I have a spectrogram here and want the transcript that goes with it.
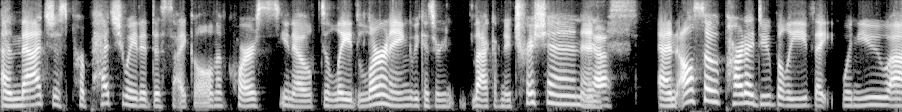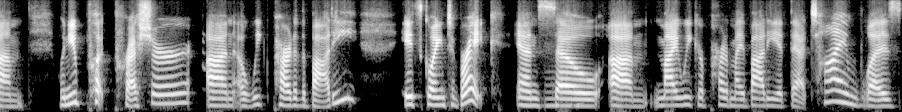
And that just perpetuated the cycle. And of course, you know, delayed learning because your lack of nutrition and yes. and also part I do believe that when you um, when you put pressure on a weak part of the body, it's going to break. And mm-hmm. so um, my weaker part of my body at that time was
